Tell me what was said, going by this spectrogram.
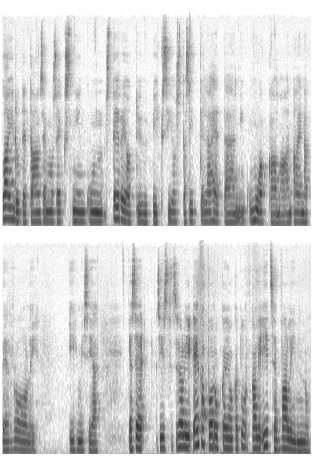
laihdutetaan semmoiseksi niin kuin stereotyypiksi, josta sitten lähdetään niin kuin muokkaamaan aina per rooli ihmisiä. Ja se, siis se oli eka porukka, jonka Turkka oli itse valinnut.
